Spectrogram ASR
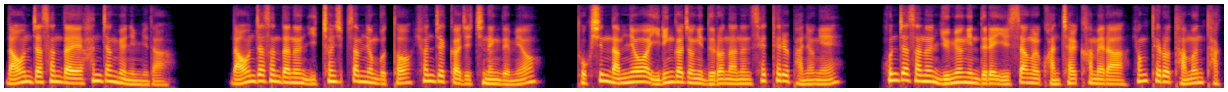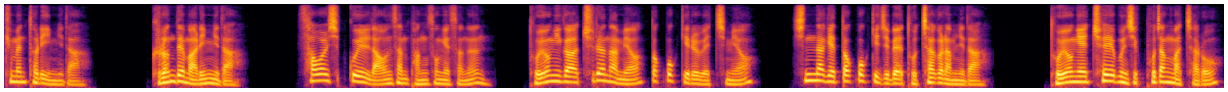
나 혼자 산다의 한 장면입니다. 나 혼자 산다는 2013년부터 현재까지 진행되며 독신 남녀와 1인 가정이 늘어나는 세태를 반영해 혼자 사는 유명인들의 일상을 관찰 카메라 형태로 담은 다큐멘터리입니다. 그런데 말입니다. 4월 19일 나온산 방송에서는 도영이가 출연하며 떡볶이를 외치며 신나게 떡볶이집에 도착을 합니다. 도영의 최애 분식 포장마차로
